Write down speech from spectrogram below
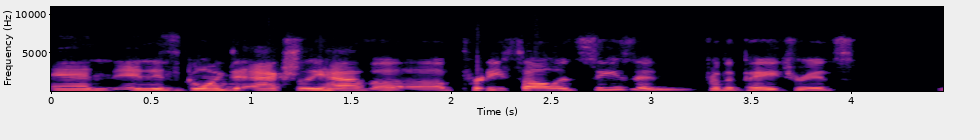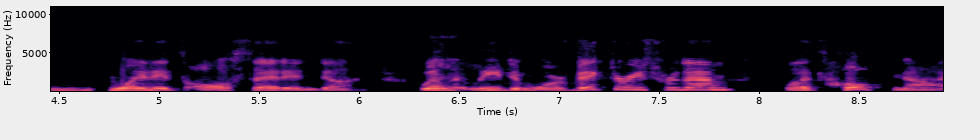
and, and is going to actually have a, a pretty solid season for the Patriots when it's all said and done. Will it lead to more victories for them? Let's hope not.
